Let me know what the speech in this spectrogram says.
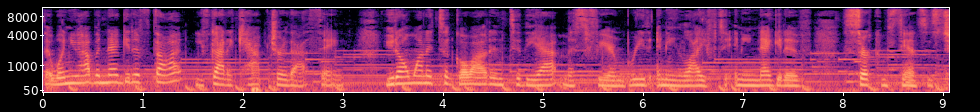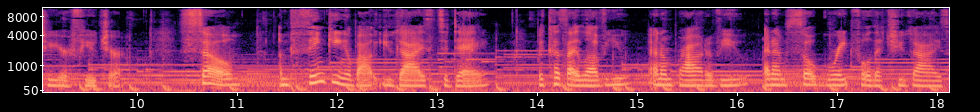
that when you have a negative thought, you've got to capture that thing. You don't want it to go out into the atmosphere and breathe any life to any negative circumstances to your future. So, I'm thinking about you guys today because I love you and I'm proud of you. And I'm so grateful that you guys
